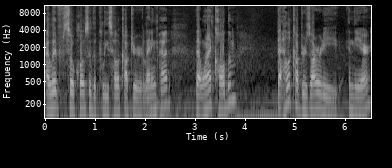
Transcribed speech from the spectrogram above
I live so close to the police helicopter landing pad that when I called them, that helicopter is already in the air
